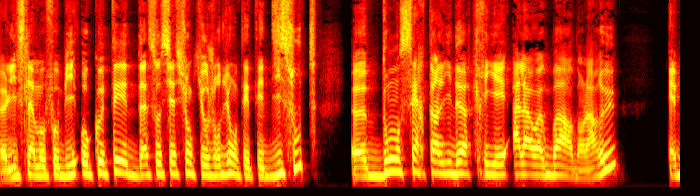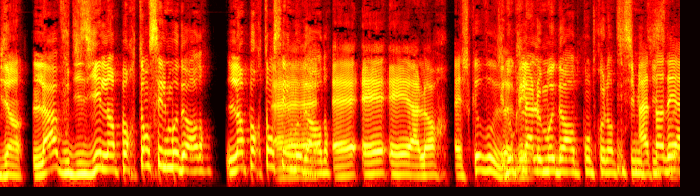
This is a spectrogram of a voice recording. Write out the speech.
l'islamophobie aux côtés d'associations qui aujourd'hui ont été dissoutes, euh, dont certains leaders criaient Allah Akbar dans la rue, eh bien là, vous disiez l'important c'est le mot d'ordre. L'important c'est le mot d'ordre. Et, et- et alors, est-ce que vous Et donc là, le mot d'ordre contre l'antisémitisme, Attendez, ça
